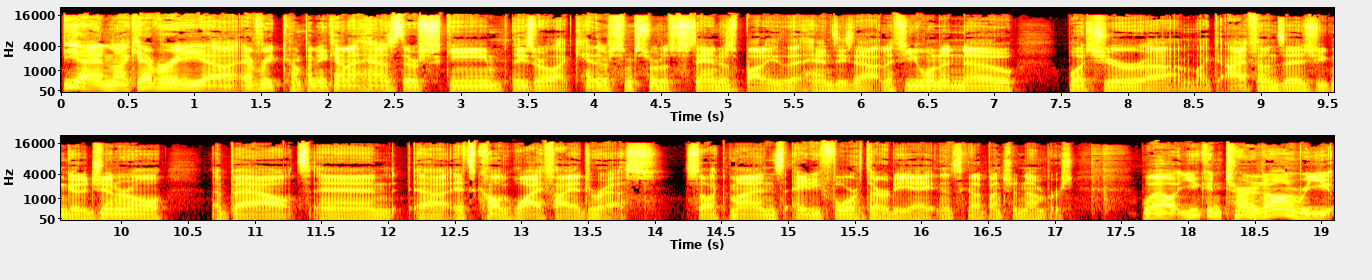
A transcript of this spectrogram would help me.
yeah, and like every uh, every company kind of has their scheme. These are like there's some sort of standards body that hands these out. And if you want to know what your um, like iPhones is, you can go to General About, and uh, it's called Wi-Fi address. So like mine's eighty four thirty eight, and it's got a bunch of numbers. Well, you can turn it on where you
